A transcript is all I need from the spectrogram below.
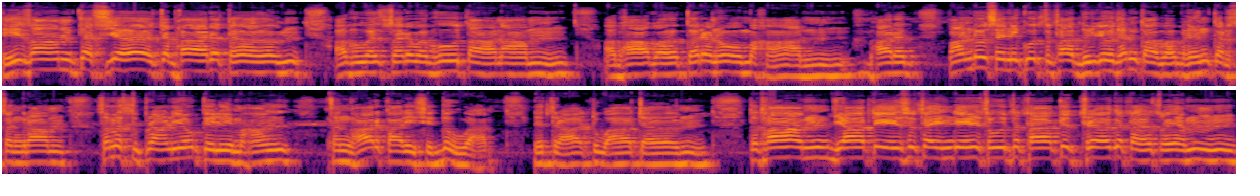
तेषाम तस्य भारत, अभुव सर्वभूतानाम अभाव करणो महान। भारत, पांडव सैनिकों तथा दुर्योधन का वह भयंकर संग्राम, समस्त प्राणियों के लिए महान संहारकारी सिद्ध हुआ। धृतराष्ट्रवाच तथा ज्ञातेषु सैन्यु तथा कृच्छ्र स्वयं।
